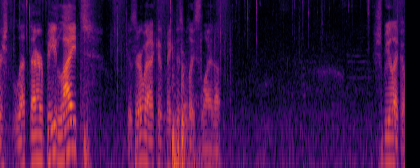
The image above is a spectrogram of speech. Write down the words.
There's let there be light. Is there a way I can make this place light up? Should be like a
